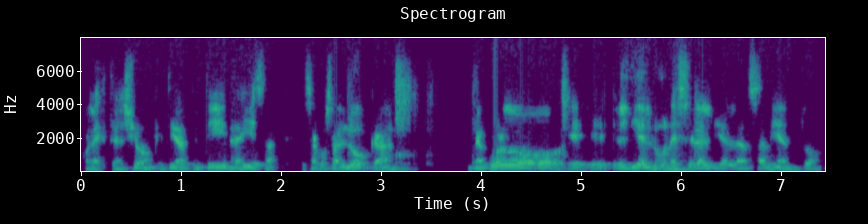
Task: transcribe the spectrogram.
con la extensión que tiene Argentina y esa, esa cosa loca. Me acuerdo, eh, eh, el día lunes era el día del lanzamiento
